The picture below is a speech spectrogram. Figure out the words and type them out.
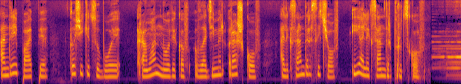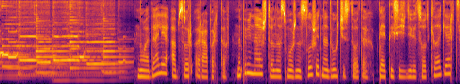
Андрей Паппи, Тоши Кицубои, Роман Новиков, Владимир Рожков, Александр Сычев и Александр Пруцков. Ну а далее обзор рапортов. Напоминаю, что нас можно слушать на двух частотах 5900 кГц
